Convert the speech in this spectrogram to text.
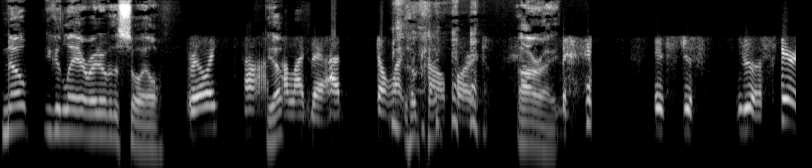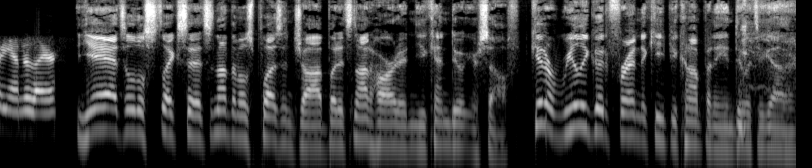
Nope, you can lay it right over the soil. Really? I, Yep. I like that. I don't like the tall part. All right. It's just scary under there. Yeah, it's a little like I said, it's not the most pleasant job, but it's not hard, and you can do it yourself. Get a really good friend to keep you company and do it together.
